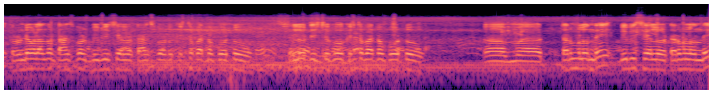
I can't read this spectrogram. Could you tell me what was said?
ఇక్కడ ఉండే వాళ్ళందరం transport BBCL transport Krishnapatnam port Nellore district Krishnapatnam port టర్ములు ఉంది బీబీసీఎల్ టర్ములు ఉంది.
